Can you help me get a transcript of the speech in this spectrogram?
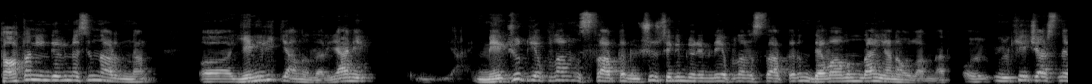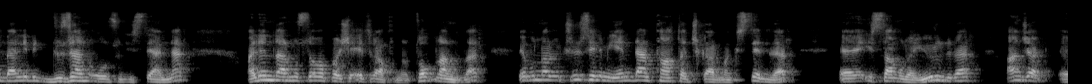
tahttan indirilmesinin ardından e, yenilik yanlıları yani mevcut yapılan ıslahatların, 3. Selim döneminde yapılan ıslahatların devamından yana olanlar, ülke içerisinde belli bir düzen olsun isteyenler Alemdar Mustafa Paşa etrafında toplandılar ve bunlar 3. Selim'i yeniden tahta çıkarmak istediler. Ee, İstanbul'a yürüdüler. Ancak e,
